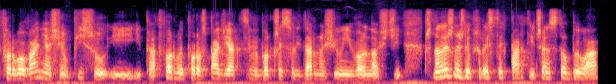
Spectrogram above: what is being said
formowania się PiSu i, i Platformy po rozpadzie akcji wyborczej Solidarność i Unii Wolności, przynależność do której z tych partii często była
